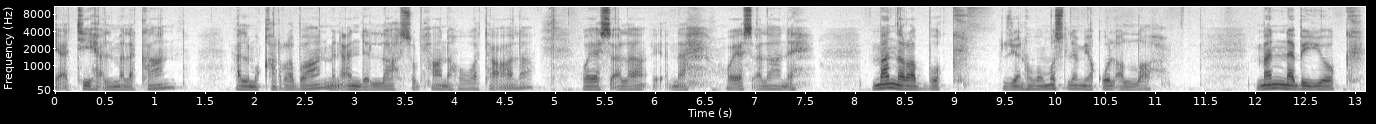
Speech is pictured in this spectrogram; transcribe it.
يأتيه الملكان المقربان من عند الله سبحانه وتعالى ويسألانه ويسألانه من ربك؟ زين هو مسلم يقول الله. من نبيك؟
